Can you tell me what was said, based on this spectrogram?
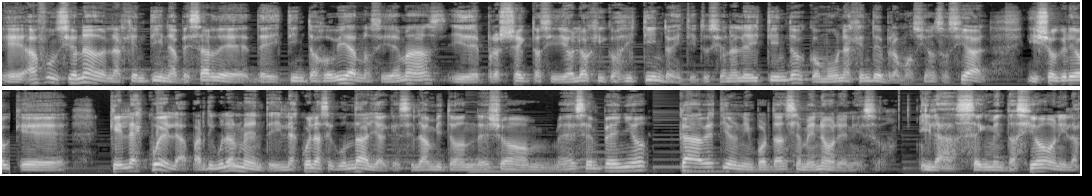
eh, ha funcionado en la Argentina a pesar de, distintos gobiernos y demás, y de proyectos ideológicos distintos, institucionales distintos, como un agente de promoción social. Y yo creo que, que la escuela particularmente, y la escuela secundaria, que es el ámbito donde yo me desempeño, cada vez tiene una importancia menor en eso. Y la segmentación y la...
